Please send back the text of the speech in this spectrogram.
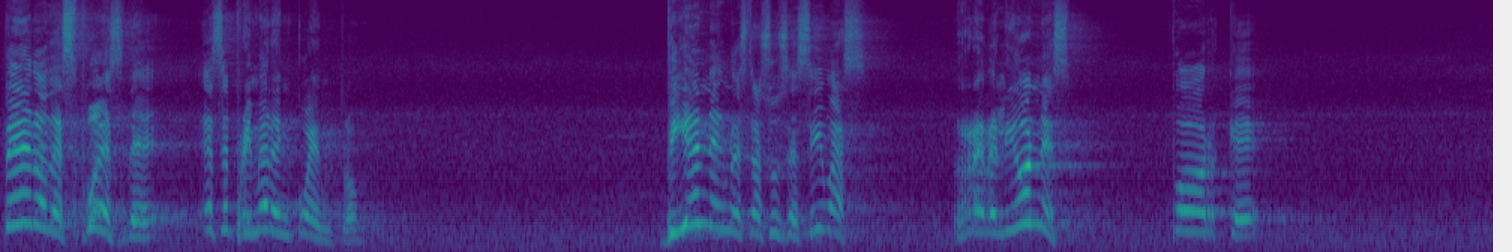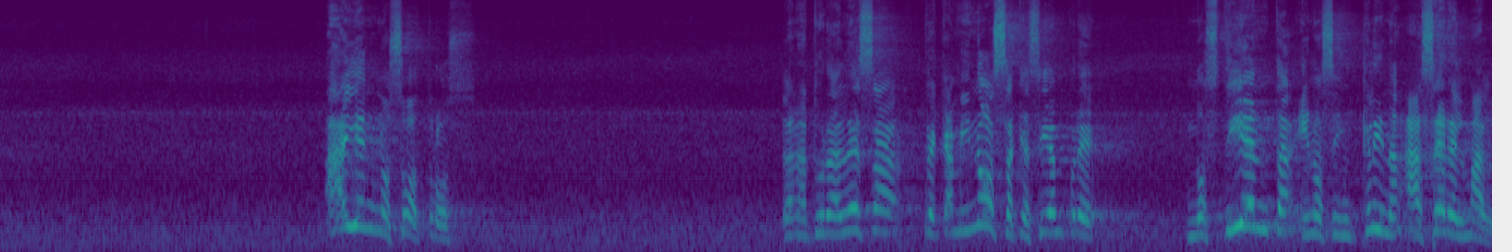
Pero después de ese primer encuentro, vienen nuestras sucesivas rebeliones porque hay en nosotros la naturaleza pecaminosa que siempre nos tienta y nos inclina a hacer el mal.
